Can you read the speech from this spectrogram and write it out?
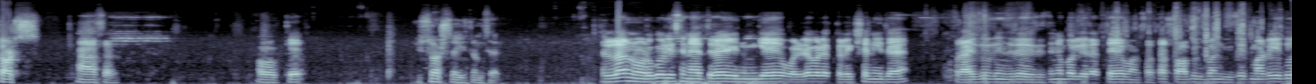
ಶಾರ್ಟ್ಸ್ ಹಾ sir okay shorts item sir ಎಲ್ಲ ನೋಡ್ಕೊಳ್ಳಿ ಸ್ನೇಹಿತರೆ ನಿಮಗೆ ಒಳ್ಳೆ ಒಳ್ಳೆ ಕಲೆಕ್ಷನ್ ಇದೆ. ಪ್ರೈಸು ರೀಸನೇಬಲ್ ಇರುತ್ತೆ. ಒಂದು ಸತ ಶಾಪಿಗೆ ಬಂದು ವಿಸಿಟ್ ಮಾಡಿ ಇದು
